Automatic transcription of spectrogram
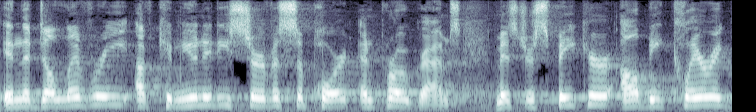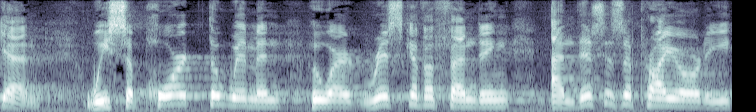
in the delivery of community service support and programs. Mr. Speaker, I'll be clear again. We support the women who are at risk of offending, and this is a priority,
